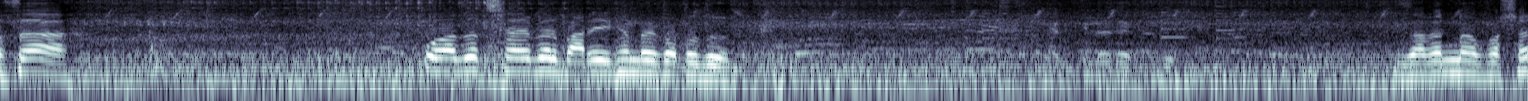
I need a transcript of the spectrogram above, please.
আচ্ছা ওয়াজেদ সাহেবের বাড়ি এখান থেকে কত দূর? যাবেন না পাশে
